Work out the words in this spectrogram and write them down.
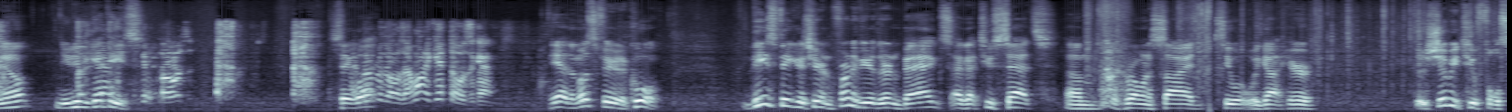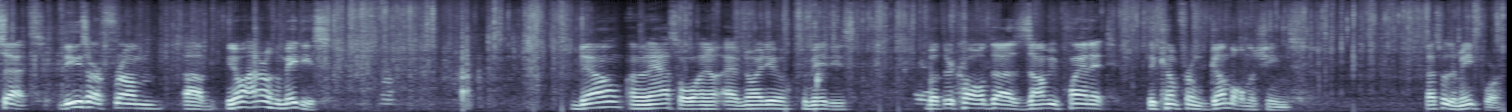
you know, you need to get these. Say I what? remember those. I want to get those again. Yeah, the muscle figures are cool. These figures here in front of you, they're in bags. I've got two sets. Um, we'll throw one aside, see what we got here. There should be two full sets. These are from, um, you know, I don't know who made these. No, I'm an asshole. I, I have no idea who made these. But they're called uh, Zombie Planet. They come from gumball machines. That's what they're made for.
